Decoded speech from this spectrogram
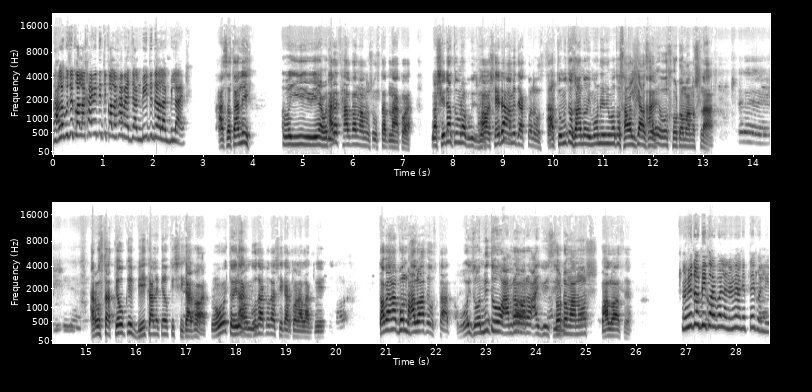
ভালো বুঝে কলা খাবি দিচ্ছি কলা খাবে জান বিয়ে দিতে লাগবে লাই। আচ্ছা তাহলে ওই ইয়ে আরে থালপাল মানুষ উস্তাদ না কয়। না সেটা তোমরা বুঝবে। হ্যাঁ সেটা আমি দেখব না উস্তাদ। আর তুমি তো জানোই মনের মতো সওয়াল কি আছে? আরে ও ছোট মানুষ না। আর উস্তাদ কেউ কি বিকালে কেউ কি শিকার হয়? ওই তো এরকম। বোঝা টোজা শিকার করা লাগবে। তবে আমার বোন ভালো আছে উস্তাদ ওই জন্যই তো আমরা আর আই গেছি। ছোট মানুষ ভালো আছে। আমি তো বিয়ে করব না আমি আগের থেকে করলি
